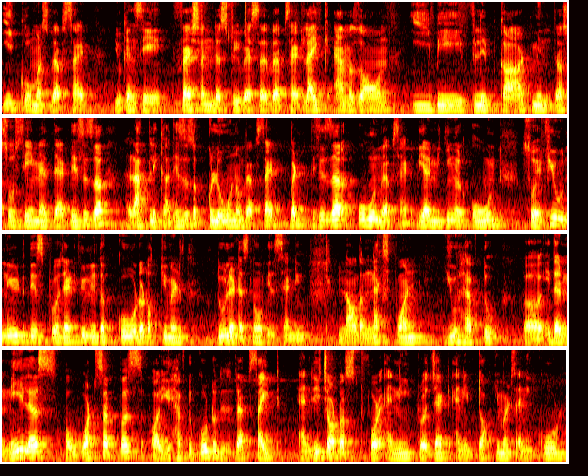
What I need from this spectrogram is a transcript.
e-commerce website. You can say fashion industry website like amazon ebay flipkart Myntra so same as that. This is a replica. This is a clone of website but this is our own website. We are making our own. So if you need this project if you need the code or documents do let us know. We'll send you. Now the next point you have to uh, either mail us or whatsapp us or you have to go to this website and reach out us for any project any documents any code.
